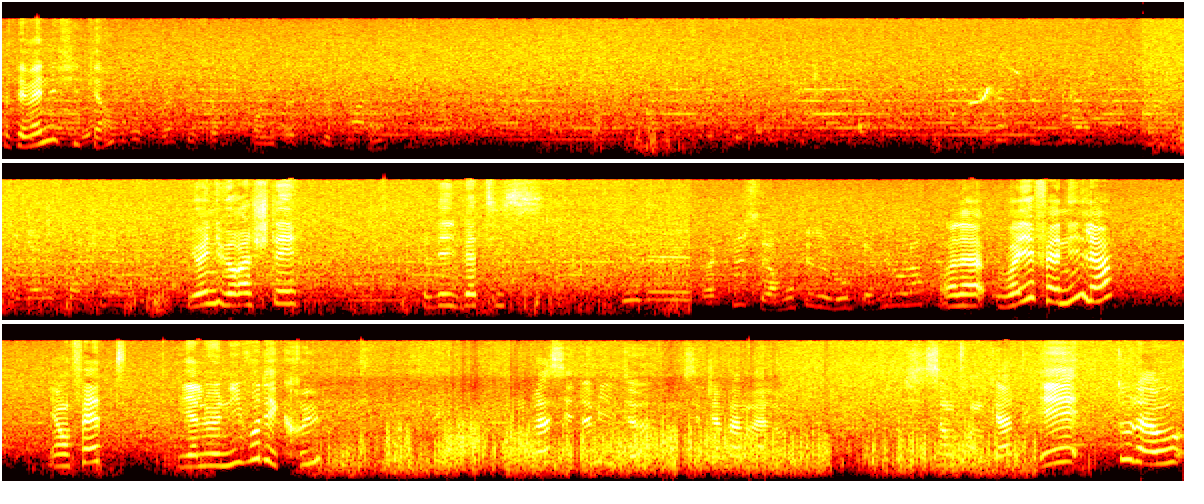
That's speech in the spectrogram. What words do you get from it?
Ça fait magnifique. Hein Yoann, il veut racheter la vieille bâtisse. La crue, c'est la montée de l'eau. T'as vu Lola Voilà, vous voyez Fanny là? Et en fait, il y a le niveau des crues. Donc là c'est 2002, donc c'est déjà pas mal. hein. 634. Et tout là-haut,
